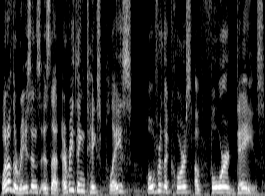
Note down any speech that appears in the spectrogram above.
One of the reasons is that everything takes place over the course of four days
